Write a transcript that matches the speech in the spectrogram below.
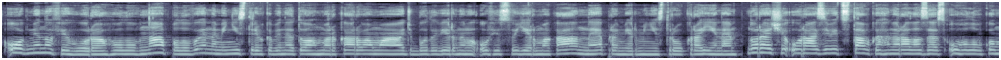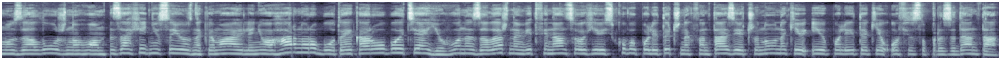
обміну фігури. Головна половина міністрів кабінету Маркарова мають бути вірними офісу Єрмака, не прем'єр-міністру України. До речі, у разі відставки генерала ЗСУ головкому залужного західні союзники мають для нього гарну роботу, яка робить його незалежним від фінансових і військово-політичних фантазій чиновників і політиків офісу президента.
